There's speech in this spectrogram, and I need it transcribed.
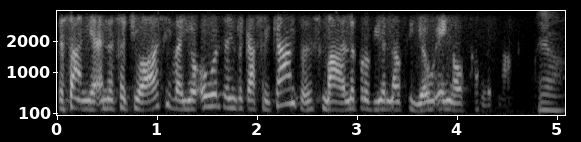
Dis dan jy in 'n situasie waar jou ouers eintlik Afrikaans is, maar hulle probeer nou vir jou Engels groot maak. Ja.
